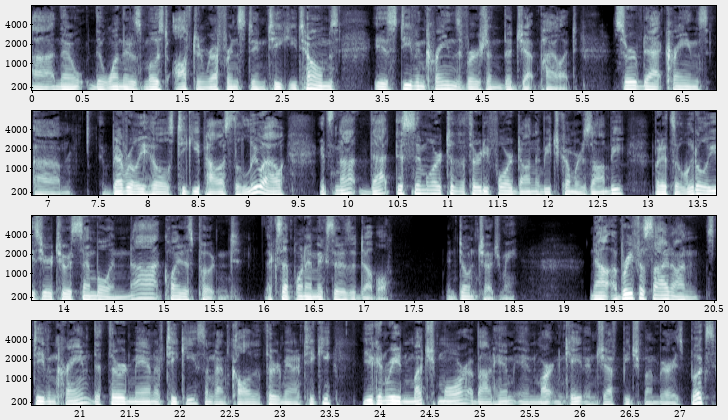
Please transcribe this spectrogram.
uh, and then the one that is most often referenced in Tiki Tomes is Stephen Crane's version, The Jet Pilot. Served at Crane's um, Beverly Hills Tiki Palace, the Luau, it's not that dissimilar to the 34 Don the Beachcomber Zombie, but it's a little easier to assemble and not quite as potent, except when I mix it as a double. And don't judge me. Now, a brief aside on Stephen Crane, the third man of Tiki, sometimes called the third man of Tiki. You can read much more about him in Martin Cate and Jeff Beachbum books,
